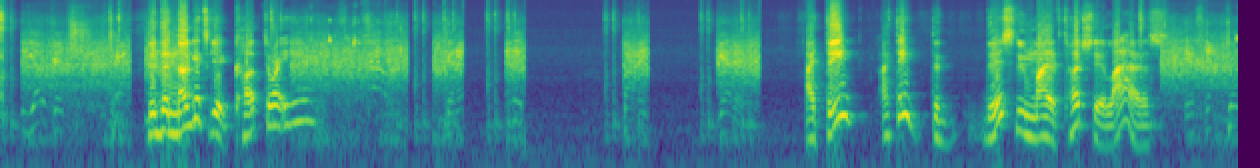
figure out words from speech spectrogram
Jokic. Did the Nuggets get cucked right here? I think. I think the this dude might have touched it last. It's knocked away.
